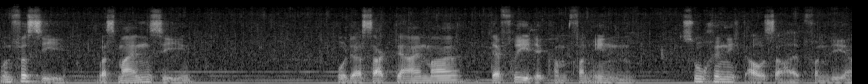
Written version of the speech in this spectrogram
Und für Sie, was meinen Sie? Buddha sagte einmal, der Friede kommt von innen, suche nicht außerhalb von dir.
